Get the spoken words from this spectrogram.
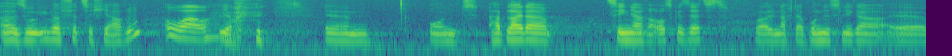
Also über 40 Jahre. Oh, wow. Ja. ähm, und habe leider zehn Jahre ausgesetzt, weil nach der Bundesliga, äh,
